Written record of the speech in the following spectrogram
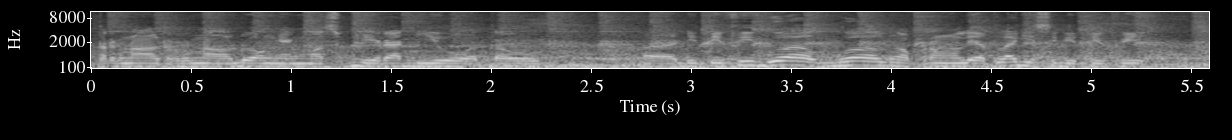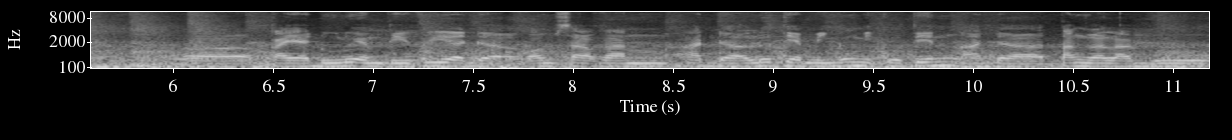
terkenal terkenal doang yang masuk di radio atau eh, di TV gua gua nggak pernah lihat lagi sih di TV. Kayak dulu MTV ada kalau misalkan ada lu tiap minggu ngikutin ada tanggal lagu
